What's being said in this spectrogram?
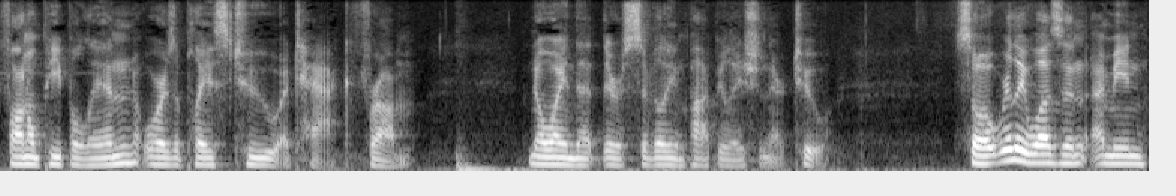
funnel people in or as a place to attack from knowing that there's civilian population there too. So it really wasn't. I mean,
